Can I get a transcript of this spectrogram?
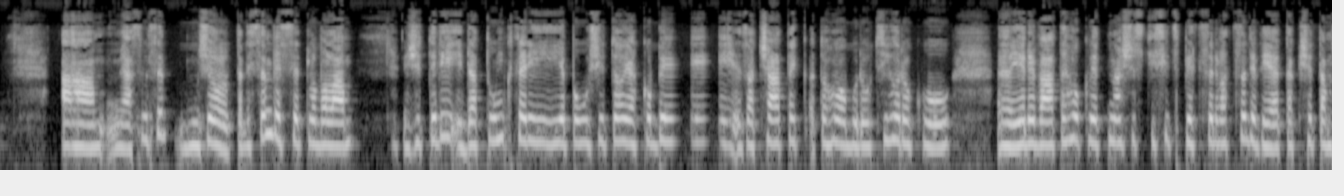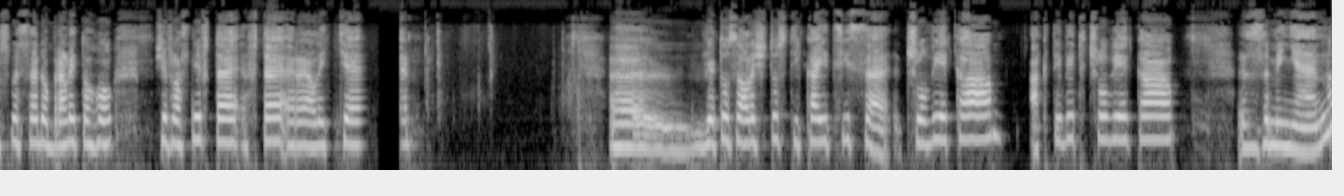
A já jsem se, že tady jsem vysvětlovala, že tedy i datum, který je použito jakoby začátek toho budoucího roku, je 9. května 6529, takže tam jsme se dobrali toho, že vlastně v té, v té realitě eh, je to záležitost týkající se člověka, aktivit člověka, změn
